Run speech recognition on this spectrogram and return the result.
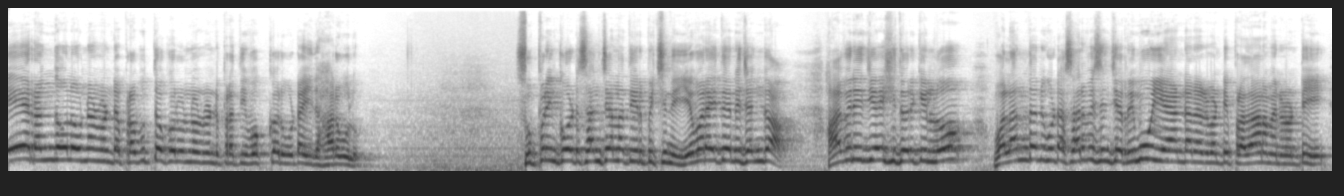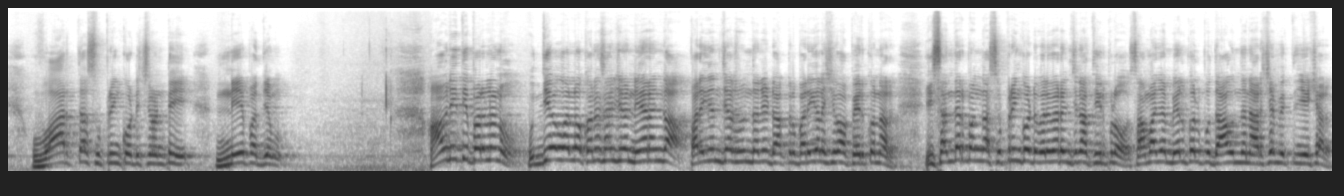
ఏ రంగంలో ఉన్నటువంటి ప్రభుత్వ కొలు ఉన్నటువంటి ప్రతి ఒక్కరు కూడా ఇది హరువులు. సుప్రీంకోర్టు సంచలన తీర్పిచ్చింది. ఎవరైతే నిజంగా అవినీతి చేసి దొరికిల్లో వాళ్ళందరినీ కూడా సర్వీస్ నుంచి రిమూవ్ చేయండి అనేటువంటి ప్రధానమైనటువంటి వార్త సుప్రీంకోర్టు ఇచ్చినటువంటి నేపథ్యం అవినీతి పరులను ఉద్యోగాల్లో కొనసాగించిన నేరంగా పరిగణించాల్సి ఉందని డాక్టర్ బరిగల శివ పేర్కొన్నారు. ఈ సందర్భంగా సుప్రీంకోర్టు వెలువరించిన తీర్పులో సమాజం మేల్కొల్పు దాగుందని హర్షం వ్యక్తం చేశారు.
